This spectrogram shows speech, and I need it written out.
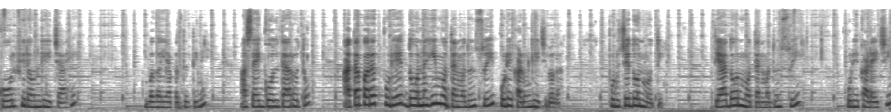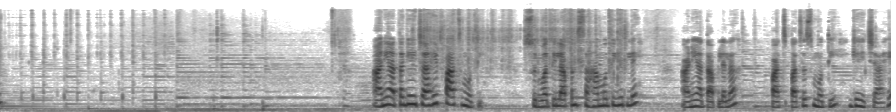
गोल फिरवून घ्यायची आहे. बघा या पद्धतीने. असा एक गोल तयार होतो. आता परत पुढे दोनही मोत्यांमधून सुई पुढे काढून घ्यायची बघा. पुढचे दोन मोती. त्या दोन मोत्यांमधून सुई पुढे काढायची. आणि आता घ्यायचे आहे पाच मोती. सुरुवातीला आपण सहा मोती घेतले आणि आता आपल्याला पाच पाचच मोती घ्यायचे आहे.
